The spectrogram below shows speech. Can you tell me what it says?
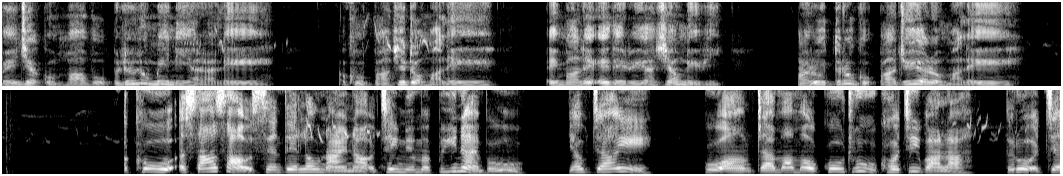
မင်းချက်ကိုမှားဖို့ဘယ်လို့လို့မေ့နေရတာလဲအခုဘာဖြစ်တော့မှလဲအိမ်မှာလေးဧည့်သည်တွေကရောက်နေပြီငါတို့သူတို့ကိုဘာကြွေးရတော့မှလဲ အခုအစားဆောင်အစင်သင်းလုံနိုင်တော့အချိန်မမပြီးနိုင်ဘူးယောက်ျားရေကိုအောင်ဒါမှမဟုတ်ကိုထုကိုခေါ်ကြည့်ပါလားသူတို့အကြံ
